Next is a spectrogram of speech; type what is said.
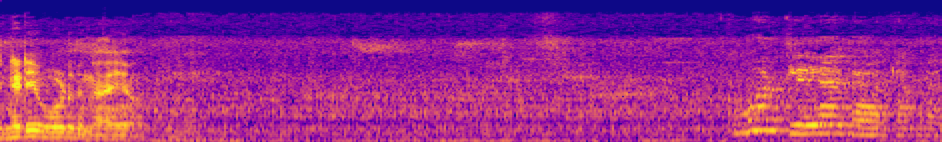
பின்னாடியே ஓடுது நாயம் குமார் கிளீனாக கேமரா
